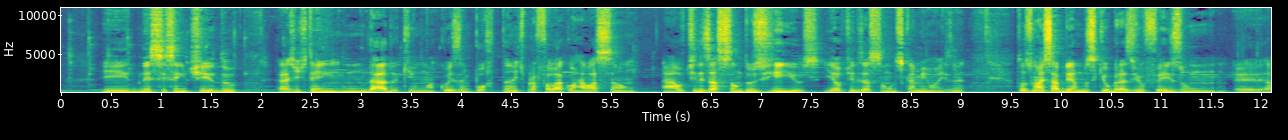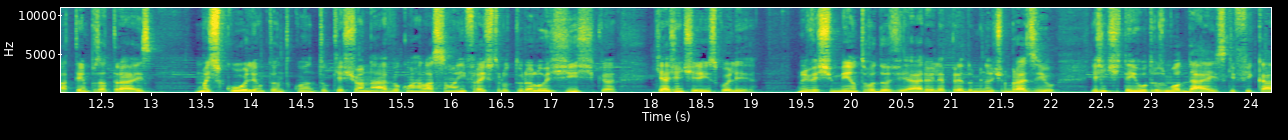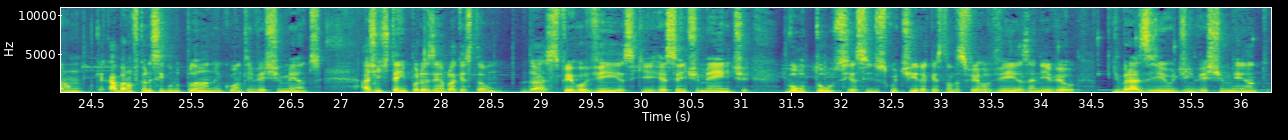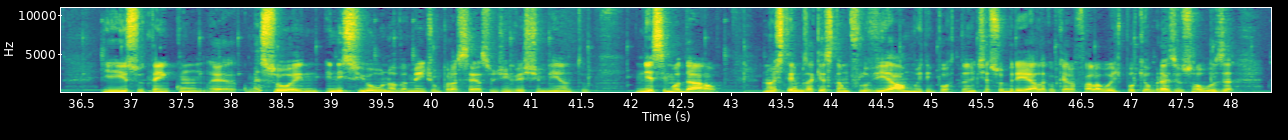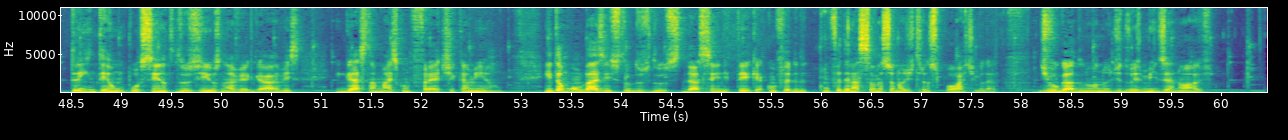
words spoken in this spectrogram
e nesse sentido a gente tem um dado aqui, uma coisa importante para falar com relação à utilização dos rios e à utilização dos caminhões. Né? Todos nós sabemos que o Brasil fez um, é, há tempos atrás uma escolha um tanto quanto questionável com relação à infraestrutura logística que a gente iria escolher. O investimento rodoviário ele é predominante no Brasil e a gente tem outros modais que ficaram, que acabaram ficando em segundo plano enquanto investimentos. A gente tem, por exemplo, a questão das ferrovias, que recentemente voltou-se a se discutir a questão das ferrovias a nível de Brasil, de investimento, e isso tem com, é, começou, iniciou novamente um processo de investimento nesse modal. Nós temos a questão fluvial muito importante, é sobre ela que eu quero falar hoje, porque o Brasil só usa 31% dos rios navegáveis e gasta mais com frete e caminhão. Então, com base em estudos dos, da CNT, que é a Confederação Nacional de Transporte, galera, divulgado no ano de 2019,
